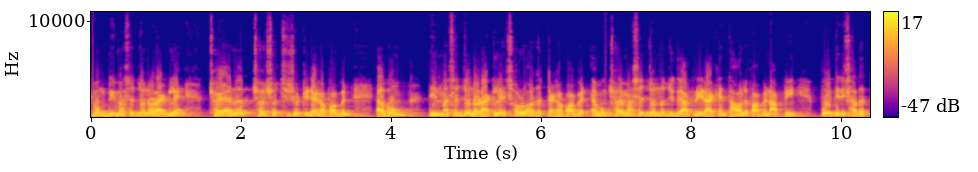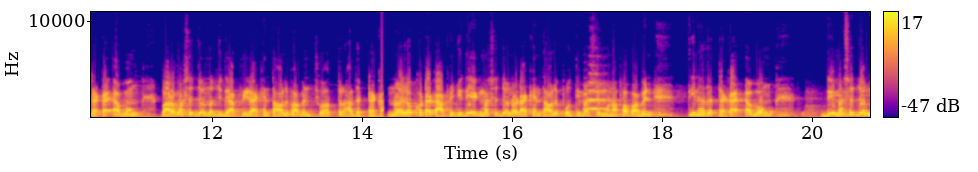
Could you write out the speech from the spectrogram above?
এবং দুই মাসের জন্য রাখলে ছয় হাজার ছয়শো ছেষট্টি টাকা পাবেন এবং তিন মাসের জন্য রাখলে ষোলো হাজার টাকা পাবেন এবং ছয় মাসের জন্য যদি আপনি রাখেন তাহলে পাবেন আপনি পঁয়ত্রিশ হাজার টাকা এবং বারো মাসের জন্য যদি আপনি রাখেন তাহলে পাবেন চুয়াত্তর হাজার টাকা। নয় লক্ষ টাকা আপনি যদি এক মাসের জন্য রাখেন তাহলে প্রতি মাসে মুনাফা পাবেন তিন হাজার টাকা এবং দুই মাসের জন্য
